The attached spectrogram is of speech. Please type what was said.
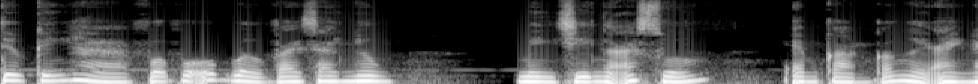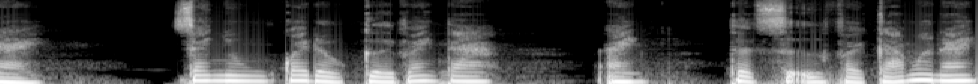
Tiêu Kính Hà vỗ vỗ bờ vai Giang Nhung mình chỉ ngã xuống, Em còn có người anh này. Giang Nhung quay đầu cười với anh ta, Anh, thật sự phải cảm ơn anh.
